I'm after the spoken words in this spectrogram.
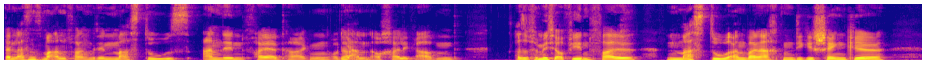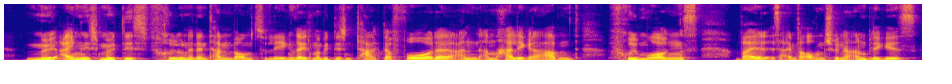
Dann lass uns mal anfangen mit den Must-Dos an den Feiertagen oder Ja. an auch Heiligabend. Also für mich auf jeden Fall ein Must-Do an Weihnachten, die Geschenke mö eigentlich möglichst früh unter den Tannenbaum zu legen, sage ich mal wirklich einen Tag davor oder an, am Heiligen Abend früh morgens, weil es einfach auch ein schöner Anblick ist,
